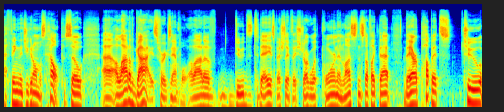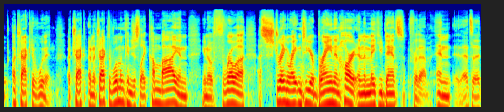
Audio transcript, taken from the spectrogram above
a, thing that you can almost help. So uh, a lot of guys, for example, a lot of dudes today, especially if they struggle with porn and lust and stuff like that, they are puppets to attractive women. Attract an attractive woman can just like come by and you know throw a, a string right into your brain and heart and then make you dance for them. And that's a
